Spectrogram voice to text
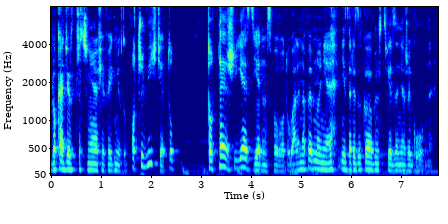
blokadzie rozprzestrzeniania się fake newsów. Oczywiście to, to też jest jeden z powodów, ale na pewno nie, nie zaryzykowałbym stwierdzenia, że główny.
